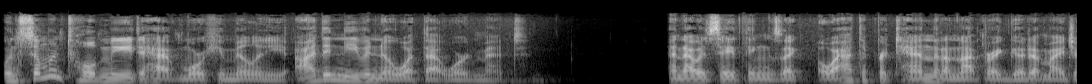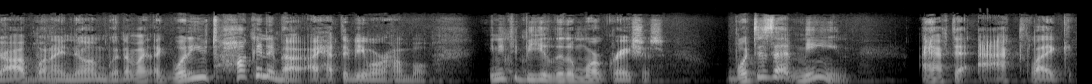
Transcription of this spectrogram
When someone told me to have more humility, I didn't even know what that word meant. And I would say things like, "Oh, I have to pretend that I'm not very good at my job when I know I'm good at my like." What are you talking about? I have to be more humble. You need to be a little more gracious. What does that mean? I have to act like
